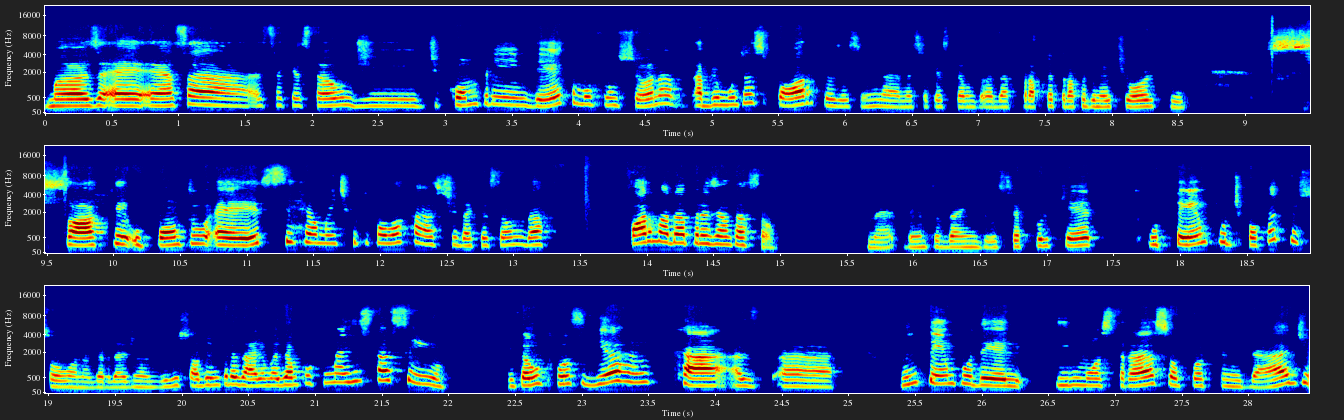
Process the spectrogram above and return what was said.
Mas é, é, essa, essa questão de, de compreender como funciona abriu muitas portas, assim, né? nessa questão da, da própria troca de network, só que o ponto é esse realmente que tu colocaste, da questão da forma da apresentação, né, dentro da indústria, porque o tempo de qualquer pessoa, na verdade, não digo só do empresário, mas é um pouquinho mais escassinho. Então, conseguir arrancar a, um tempo dele e mostrar essa oportunidade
